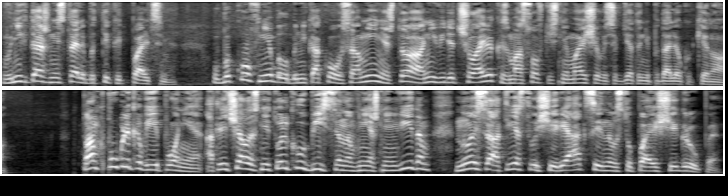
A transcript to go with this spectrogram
в них даже не стали бы тыкать пальцами. У быков не было бы никакого сомнения, что они видят человека из массовки, снимающегося где-то неподалеку кино. Панк-публика в Японии отличалась не только убийственным внешним видом, но и соответствующей реакцией на выступающие группы.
